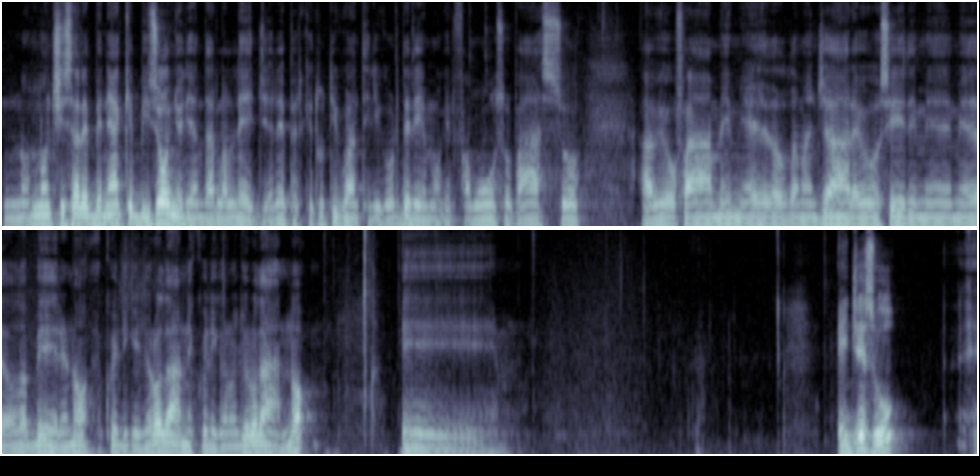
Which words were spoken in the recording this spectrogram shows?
no, non ci sarebbe neanche bisogno di andarlo a leggere perché tutti quanti ricorderemo che il famoso passo avevo fame, mi avete dato da mangiare, avevo sete, mi, mi avete dato da bere, no? quelli che glielo danno e quelli che non glielo danno. E E Gesù eh,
